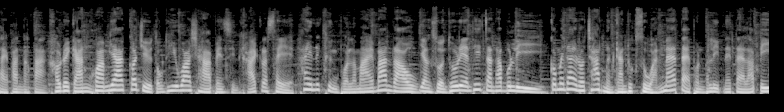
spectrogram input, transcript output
สายพันธุ์ต่างๆ เข้าด้วยกัน ความยากก็จะอยู่ตรงที่ว่าชาเป็นสินค้าเกษตร ให้นึกถึงผลไม้บ้านเรา อย่างสวนทุเรียนที่จันทบุรี ก็ไม่ได้รสชาติเหมือนกันทุกสวนแม้แต่ผลผลิตในแต่ละปี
